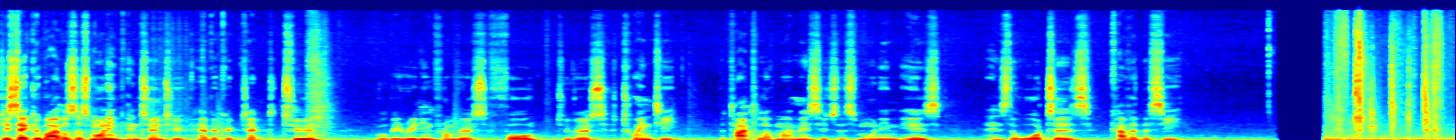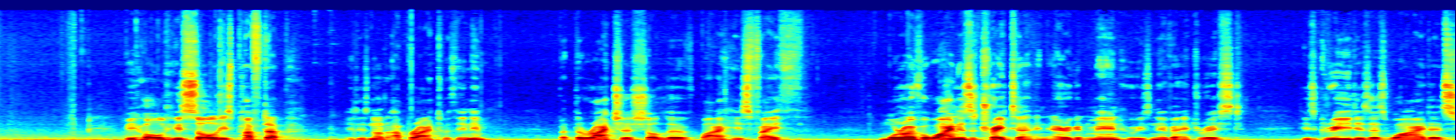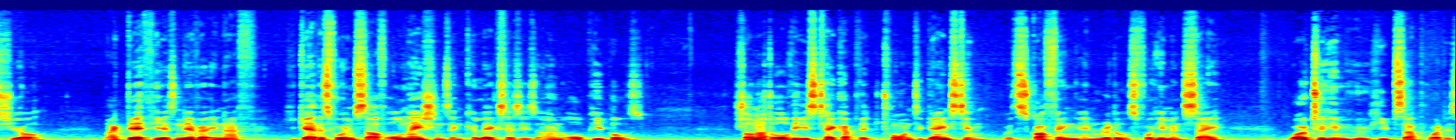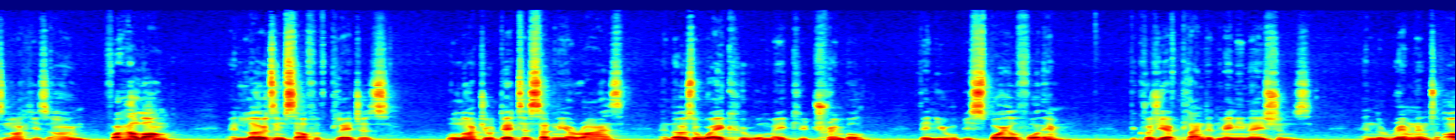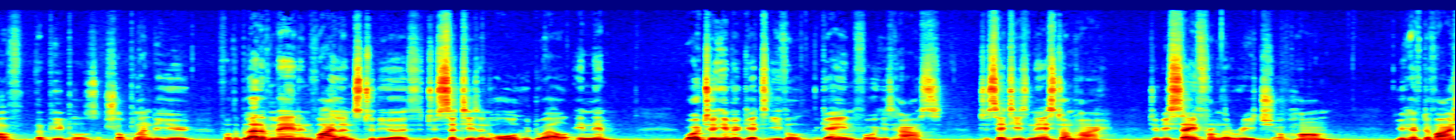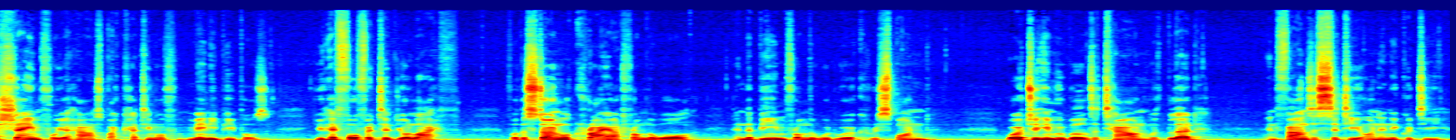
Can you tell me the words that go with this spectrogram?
Please take your Bibles this morning and turn to Habakkuk chapter 2. We'll be reading from verse 4 to verse 20. The title of my message this morning is As the Waters Cover the Sea. Behold, his soul is puffed up, it is not upright within him, but the righteous shall live by his faith. Moreover, wine is a traitor, an arrogant man who is never at rest. His greed is as wide as Sheol. Like death, he has never enough. He gathers for himself all nations and collects as his own all peoples. Shall not all these take up their taunt against him with scoffing and riddles for him and say, Woe to him who heaps up what is not his own, for how long? And loads himself with pledges? Will not your debtors suddenly arise, and those awake who will make you tremble? Then you will be spoil for them, because you have plundered many nations and the remnant of the peoples shall plunder you. For the blood of man and violence to the earth, to cities and all who dwell in them. Woe to him who gets evil gain for his house, to set his nest on high, to be safe from the reach of harm. You have devised shame for your house by cutting off many peoples. You have forfeited your life. For the stone will cry out from the wall, and the beam from the woodwork respond. Woe to him who builds a town with blood and founds a city on iniquity.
